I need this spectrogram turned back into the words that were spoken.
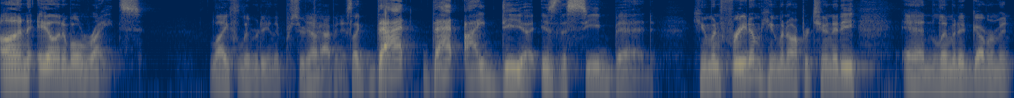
Unalienable rights. Life, liberty and the pursuit of happiness. Like that that idea is the seed bed. Human freedom, human opportunity and limited government.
